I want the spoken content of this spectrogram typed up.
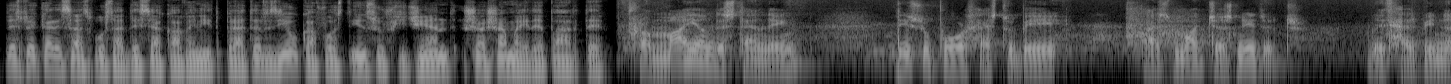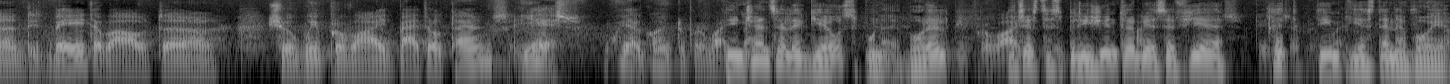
despre care s-a spus adesea că a venit prea târziu, că a fost insuficient și așa mai departe. From my understanding, this support has to be as much as needed. It has been a debate about uh, should we provide battle tanks? Yes, we are going to provide. Din ce înțeleg eu, spune Borel, acest sprijin trebuie să fie cât timp este nevoie.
